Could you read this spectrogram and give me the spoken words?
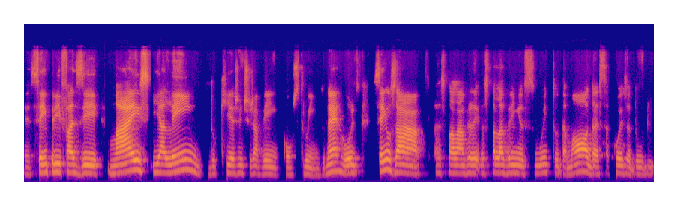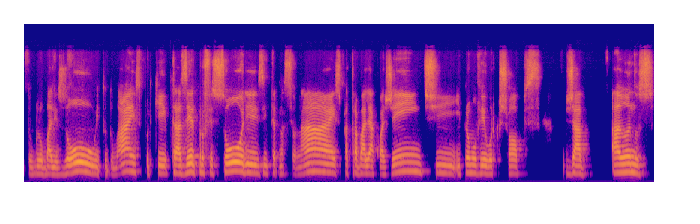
É sempre fazer mais e além do que a gente já vem construindo, né? Hoje, sem usar as palavras, as palavrinhas muito da moda, essa coisa do, do, globalizou e tudo mais, porque trazer professores internacionais para trabalhar com a gente e promover workshops já há anos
